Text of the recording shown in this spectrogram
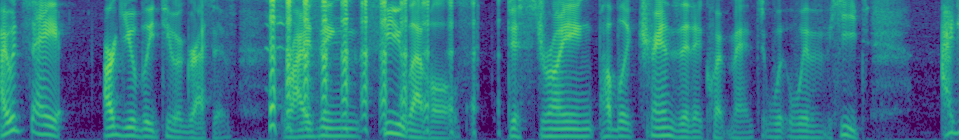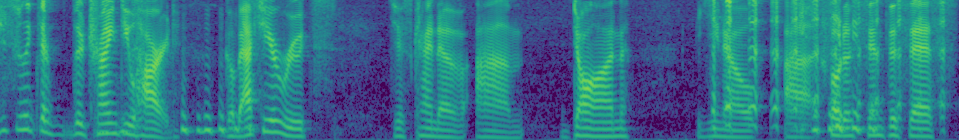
I would say arguably too aggressive. Rising sea levels, destroying public transit equipment w- with heat. I just feel like they're they're trying too hard. Go back to your roots. Just kind of um, dawn, you know, uh, photosynthesis.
